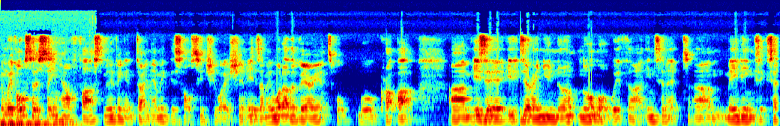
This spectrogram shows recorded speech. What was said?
And we've also seen how fast moving and dynamic this whole situation is. I mean, what other variants will, will crop up? Um, is there is there a new normal with uh, internet um, meetings, etc.,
